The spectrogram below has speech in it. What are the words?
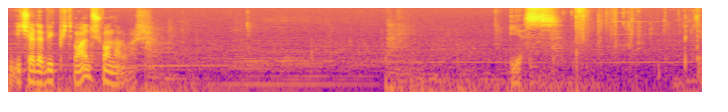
Çünkü içeride büyük ihtimal düşmanlar var. Yes. Bitti.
